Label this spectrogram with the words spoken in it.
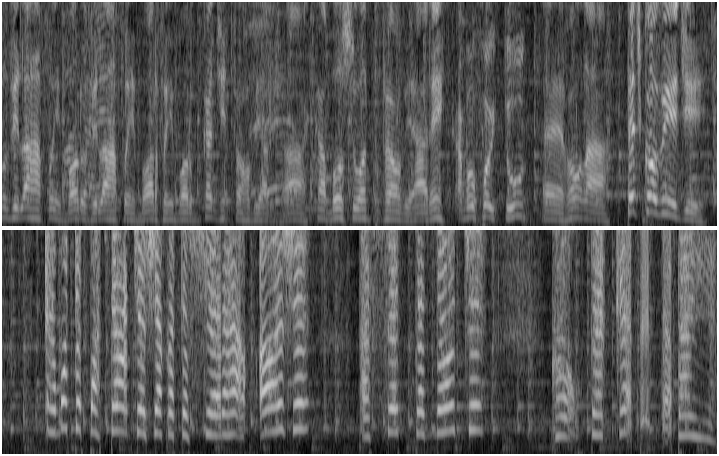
O Vilarra foi embora, o Vilarra foi embora, foi embora um bocado de gente ferroviário já. Acabou-se o ano pro ferroviário, hein? Acabou, foi tudo. É, vamos lá. Pede Covid. É muito importante a jogo do Ceará hoje, às sete da noite, contra a equipe da Bahia.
